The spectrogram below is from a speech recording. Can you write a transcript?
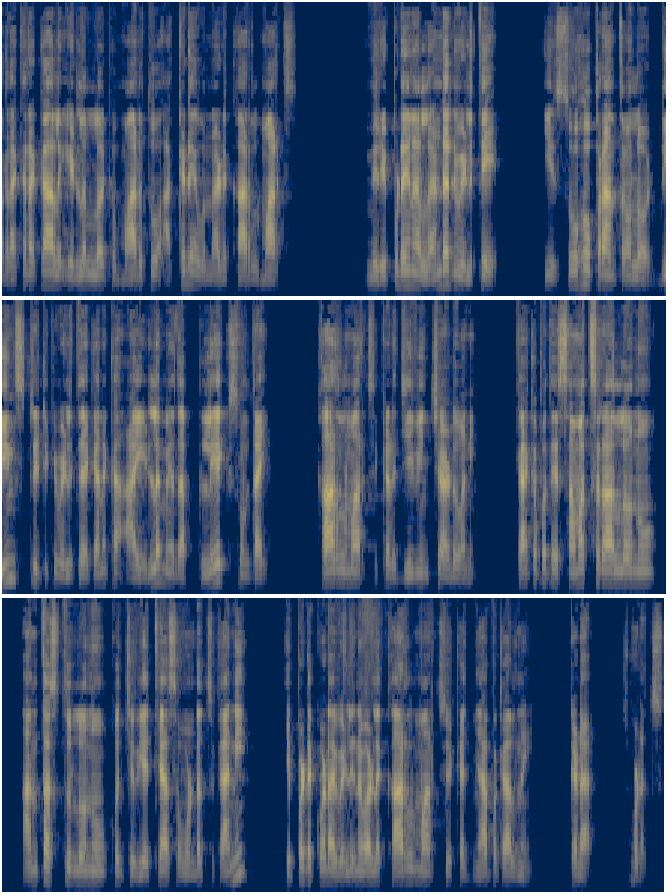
రకరకాల ఇళ్ళల్లోకి మారుతూ అక్కడే ఉన్నాడు కార్ల్ మార్క్స్. మీరు ఎప్పుడైనా లండన్ వెళితే ఈ సోహో ప్రాంతంలో డీన్ స్ట్రీట్కి వెళితే కనుక ఆ ఇళ్ళ మీద ప్లేక్స్ ఉంటాయి. కార్ల్ మార్క్స్ ఇక్కడ జీవించాడు అని. కాకపోతే సంవత్సరాల్లోనూ అంతస్తుల్లోనూ కొంచెం వ్యత్యాసం ఉండొచ్చు కానీ ఇప్పటికి కూడా వెళ్ళిన వాళ్ళ కార్ల్ మార్క్స్ యొక్క జ్ఞాపకాలని అక్కడ చూడొచ్చు.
